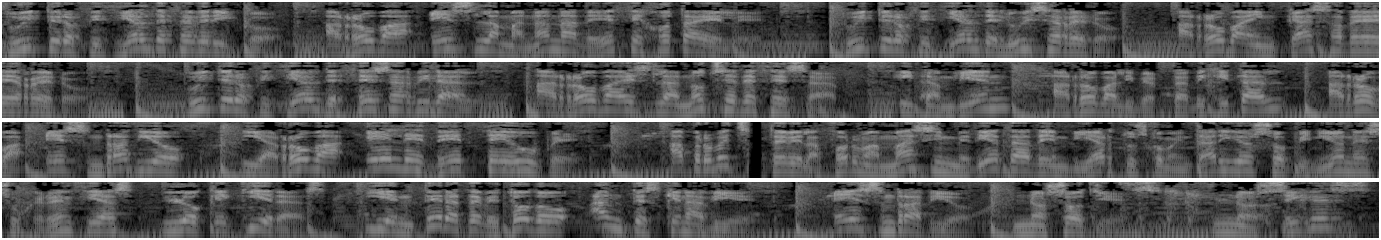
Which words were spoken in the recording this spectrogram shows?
Twitter oficial de Federico, arroba es la de FJL. Twitter oficial de Luis Herrero, arroba en casa Herrero. Twitter oficial de César Vidal, arroba es la noche de César. Y también arroba libertad digital, arroba es radio y arroba LDTV. Aprovecha TV la forma más inmediata de enviar tus comentarios, opiniones, sugerencias, lo que quieras y entérate de todo antes que nadie. Es radio. ¿Nos oyes? ¿Nos sigues?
